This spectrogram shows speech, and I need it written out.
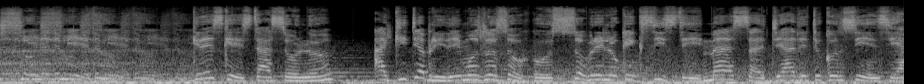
Zona de miedo. ¿Crees que estás solo? Aquí te abriremos los ojos sobre lo que existe más allá de tu conciencia.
